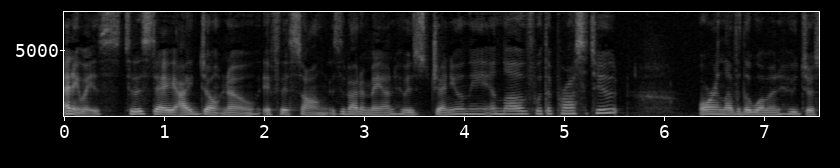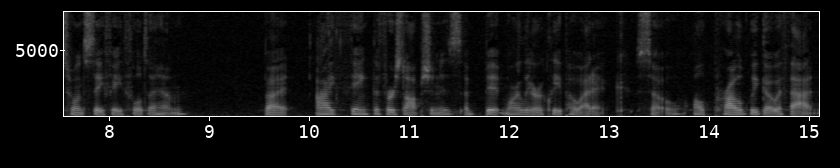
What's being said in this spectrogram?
Anyways, to this day, I don't know if this song is about a man who is genuinely in love with a prostitute or in love with a woman who just won't stay faithful to him. But I think the first option is a bit more lyrically poetic, so I'll probably go with that.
